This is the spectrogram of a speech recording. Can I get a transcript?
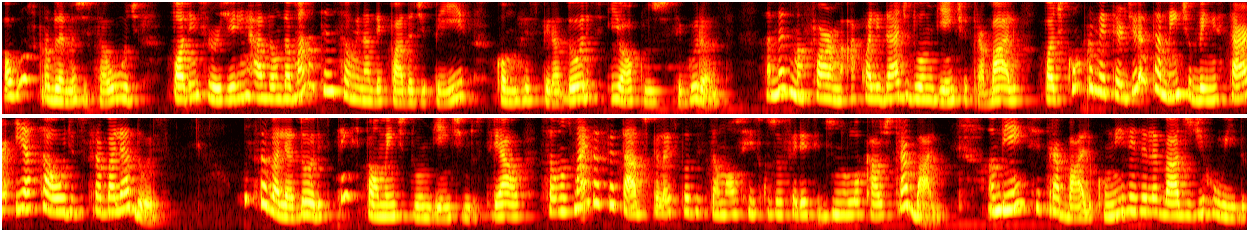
Alguns problemas de saúde podem surgir em razão da manutenção inadequada de EPIs, como respiradores e óculos de segurança. Da mesma forma, a qualidade do ambiente de trabalho pode comprometer diretamente o bem-estar e a saúde dos trabalhadores. Os trabalhadores, principalmente do ambiente industrial, são os mais afetados pela exposição aos riscos oferecidos no local de trabalho. Ambientes de trabalho com níveis elevados de ruído,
